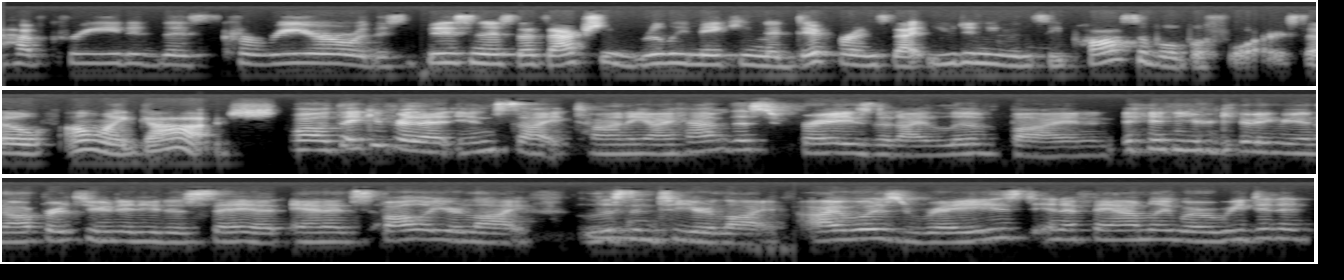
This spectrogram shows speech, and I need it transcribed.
have created this career or this business that's actually really making a difference that you didn't even see possible before. So, oh my gosh. Well, thank you for that insight, Tani. I have this phrase that I live by, and, and you're giving me an opportunity to say it, and it's follow your life, listen to your life. I was raised in a family where we didn't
